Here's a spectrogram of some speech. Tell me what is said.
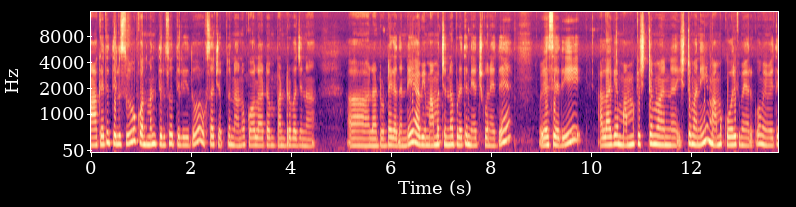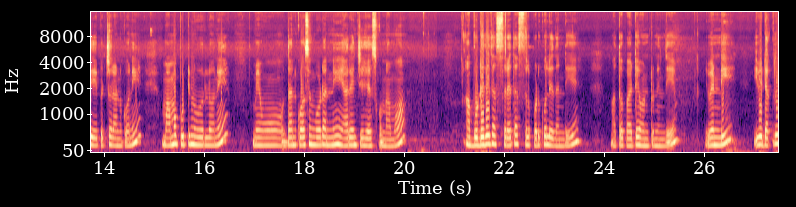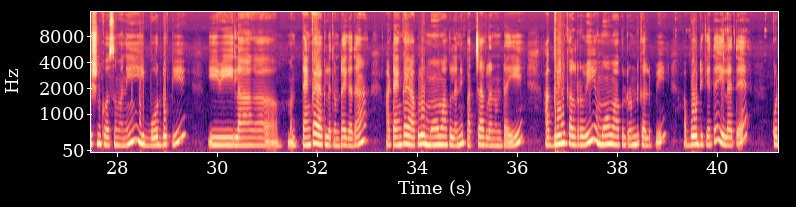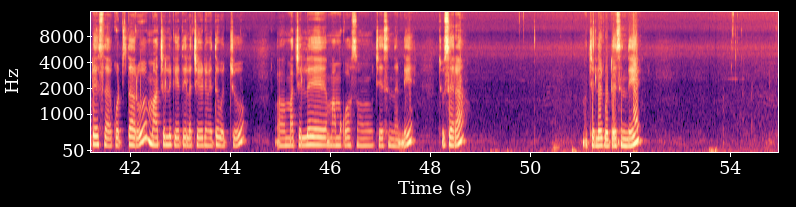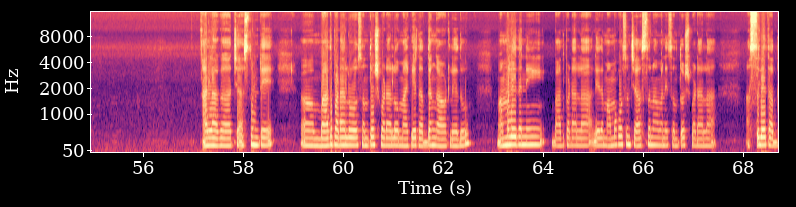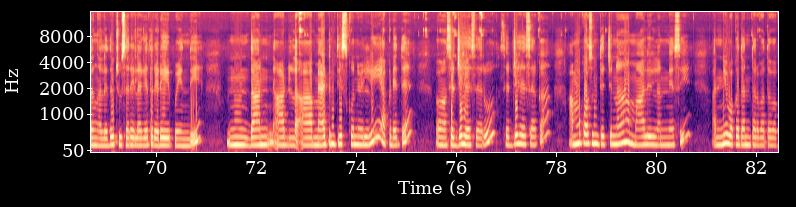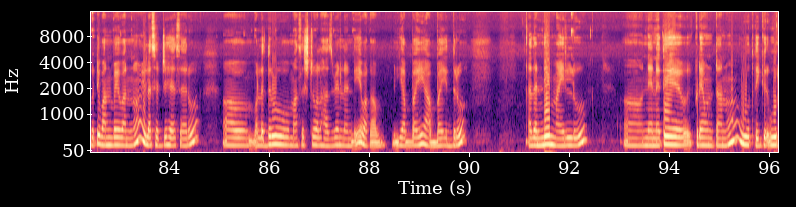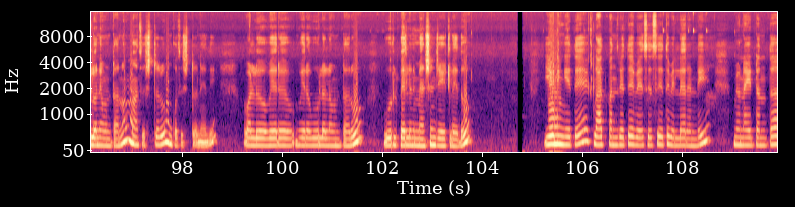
మాకైతే తెలుసు కొంతమంది తెలుసో తెలియదో ఒకసారి చెప్తున్నాను. కోలాటం పండ్ర భజన అలాంటివి ఉంటాయి కదండి. అవి మా అమ్మ చిన్నప్పుడు అయితే నేర్చుకొని అయితే వేసేది. అలాగే మా అమ్మకి ఇష్టమైన ఇష్టమని మా అమ్మ కోరిక మేరకు మేమైతే వేయించాలనుకొని మా అమ్మ పుట్టిన ఊరిలోనే మేము దానికోసం కూడా అన్నీ అరేంజ్ చేసేసుకున్నాము. ఆ బుడ్డదైతే అస్సలైతే అస్సలు పడుకోలేదండి. మాతో పాటే ఉంటునింది. ఇవండి ఇవి డెకరేషన్ కోసమని ఈ బోర్డుకి ఇవి ఇలాగా మన టెంకాయ ఆకులు అయితే ఉంటాయి కదా ఆ టెంకాయ ఆకులు మోమాకులని పచ్చాకులు అని ఉంటాయి. ఆ గ్రీన్ కలర్వి మోమాకులు రెండు కలిపి ఆ బోర్డుకి అయితే ఇలా అయితే కొట్టేసా కొడతారు. మా చెల్లికి అయితే ఇలా చేయడం అయితే వచ్చు. మా చెల్లె మా అమ్మ కోసం చేసిందండి. చూసారా? మా చెల్లె కొట్టేసింది. అలాగా చేస్తుంటే బాధపడాలో సంతోషపడాలో మాకైతే అర్థం కావట్లేదు. మా అమ్మ లేదని బాధపడాలా? లేదా మా అమ్మ కోసం చేస్తున్నామని సంతోషపడాలా? అస్సలైతే అర్థం కాలేదు. చూసారా ఇలాగైతే రెడీ అయిపోయింది. దాన్ని ఆ- మ్యాట్ని తీసుకొని వెళ్ళి అక్కడైతే సెట్ చేసేసారు సెట్ చేసేసాక అమ్మ కోసం తెచ్చిన మాలీలు అన్నేసి అన్నీ ఒకదాని తర్వాత ఒకటి వన్ బై వన్ ఇలా సెట్ చేసేసారు వాళ్ళిద్దరూ మా సిస్టర్ వాళ్ళ హస్బెండ్లు అండి ఒక ఈ అబ్బాయి ఆ అబ్బాయి ఇద్దరు. అదండి మా ఇల్లు. నేనైతే ఇక్కడే ఉంటాను ఊరి దగ్గర ఊర్లోనే ఉంటాను. మా సిస్టరు ఇంకో సిస్టర్ అనేది. వాళ్ళు వేరే వేరే ఊర్లలో ఉంటారు. ఊర్ల పేర్లు మెన్షన్ చేయట్లేదు. ఈవినింగ్ అయితే క్లాత్ పందిరి అయితే వేసేసి అయితే వెళ్ళారండి. మేము నైట్ అంతా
